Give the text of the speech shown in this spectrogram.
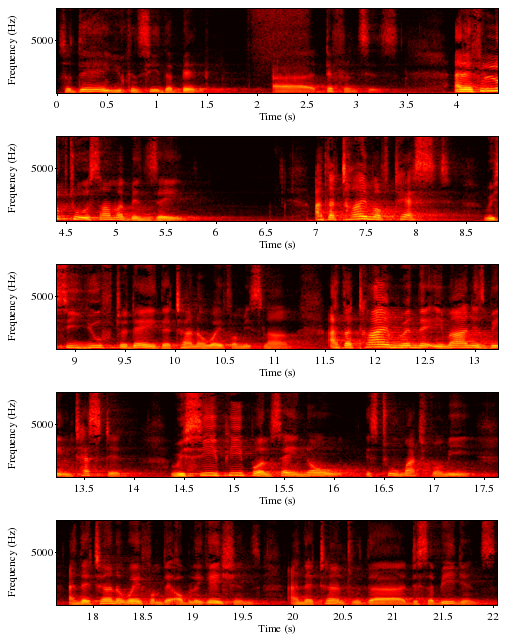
So there you can see the big uh, differences. And if you look to Osama bin Zayd, at the time of test, we see youth today, they turn away from Islam. At the time when the Iman is being tested, we see people saying, No, it's too much for me. And they turn away from their obligations and they turn to the disobedience.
